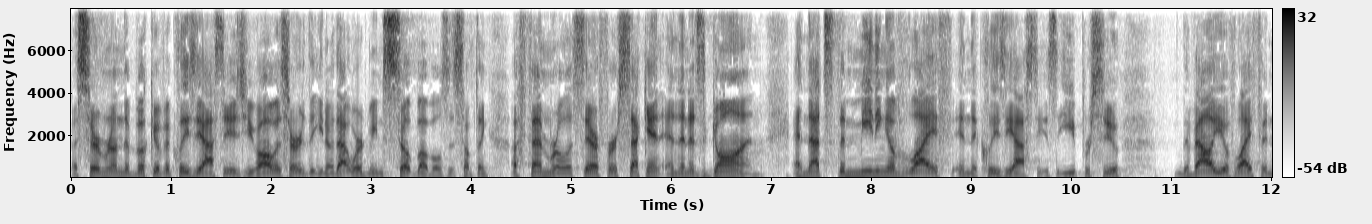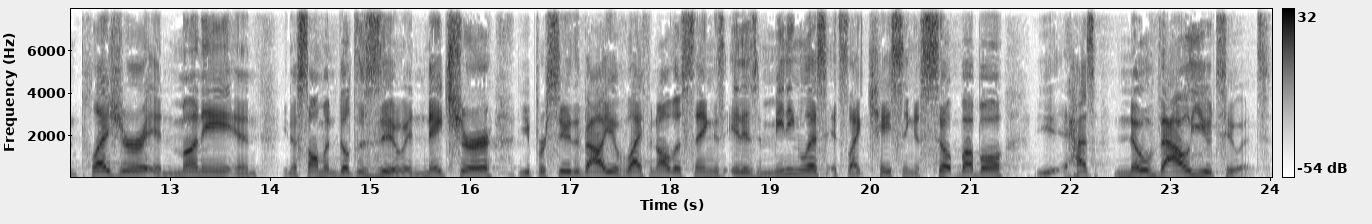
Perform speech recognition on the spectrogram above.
a sermon on the book of Ecclesiastes? You've always heard that, you know, that word means soap bubbles. It's something ephemeral. It's there for a second and then it's gone. And that's the meaning of life in Ecclesiastes, that you pursue the value of life in pleasure, in money, in, you know, Solomon built a zoo, in nature. You pursue the value of life in all those things. It is meaningless. It's like chasing a soap bubble. It has no value to it.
